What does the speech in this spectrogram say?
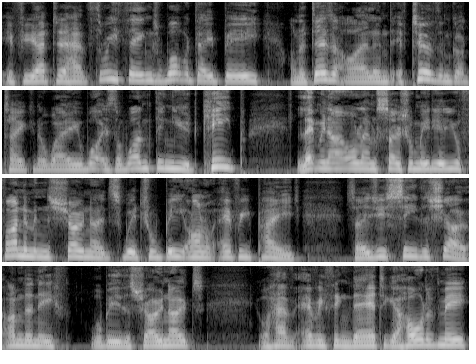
If you had to have three things, what would they be on a desert island? If two of them got taken away, what is the one thing you'd keep? Let me know on them social media. You'll find them in the show notes, which will be on every page. So as you see the show, underneath will be the show notes. It will have everything there to get hold of me.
